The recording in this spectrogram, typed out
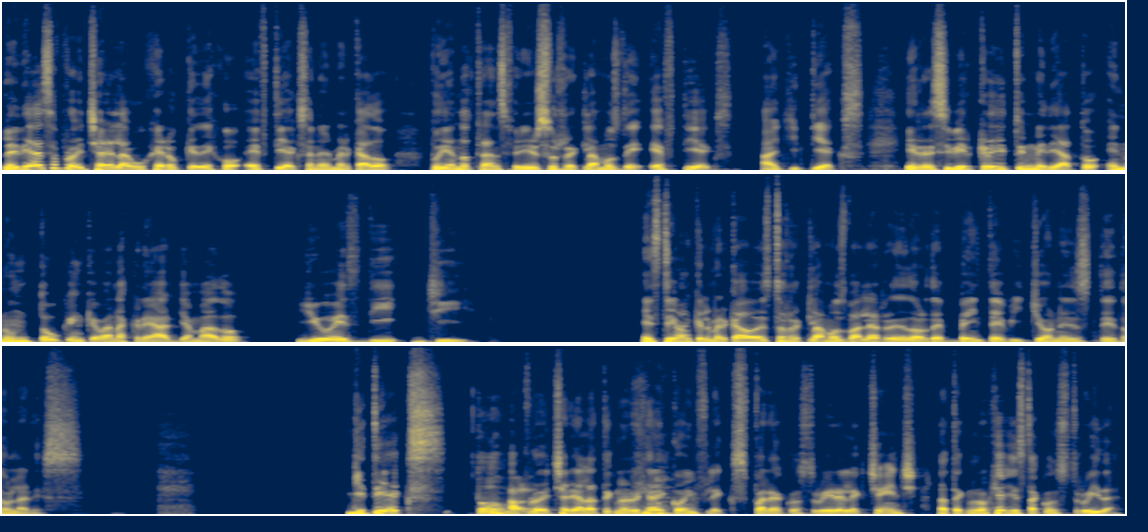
la idea es aprovechar el agujero que dejó FTX en el mercado, pudiendo transferir sus reclamos de FTX a GTX y recibir crédito inmediato en un token que van a crear llamado USDG. Estiman que el mercado de estos reclamos vale alrededor de 20 billones de dólares. GTX Todo mal. aprovecharía la tecnología de CoinFlex para construir el exchange. La tecnología ya está construida.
